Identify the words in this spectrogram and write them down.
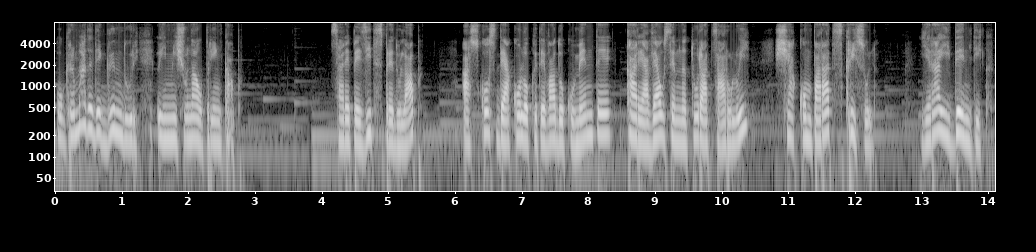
O grămadă de gânduri îi mișunau prin cap. S-a repezit spre dulap, a scos de acolo câteva documente care aveau semnătura țarului și a comparat scrisul. Era identic.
